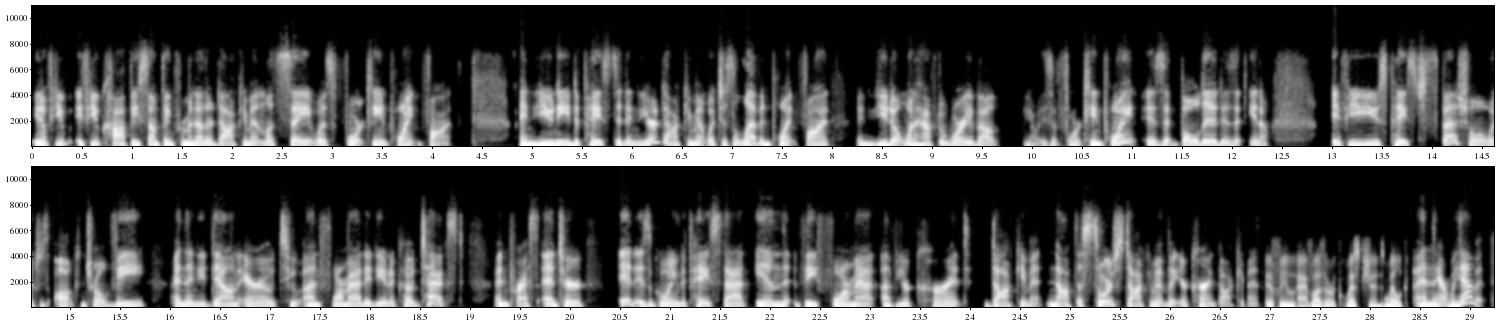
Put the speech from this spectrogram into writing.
You know, if you if you copy something from another document, let's say it was 14 point font, and you need to paste it in your document, which is 11 point font, and you don't want to have to worry about, you know, is it 14 point? Is it bolded? Is it, you know, if you use paste special, which is Alt Control V, and then you down arrow to unformatted Unicode text and press enter, it is going to paste that in the format of your current document, not the source document, but your current document. If you have other questions, welcome. And there we have it.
